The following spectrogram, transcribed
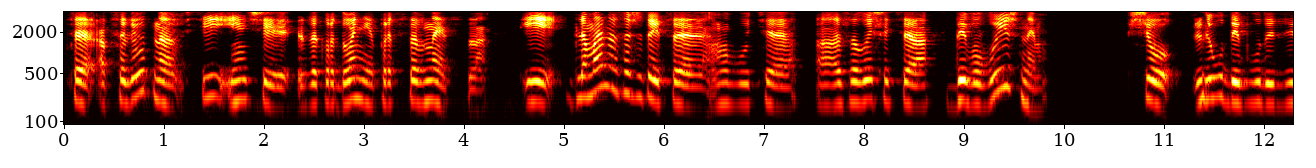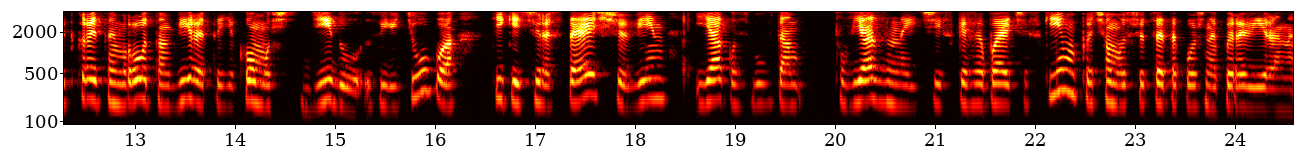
Це абсолютно всі інші закордонні представництва. І для мене завжди це, мабуть, е, залишиться дивовижним, що люди будуть з відкритим ротом вірити якомусь діду з Ютуба тільки через те, що він якось був там пов'язаний чи з КГБ, чи з ким, причому що це також не перевірено,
